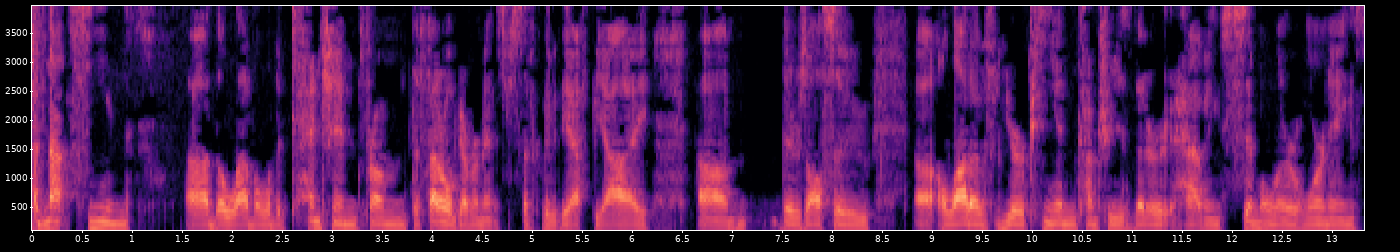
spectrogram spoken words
I've not seen uh, the level of attention from the federal government, specifically with the FBI. Um, there's also uh, a lot of European countries that are having similar warnings.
